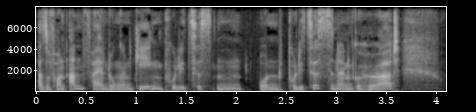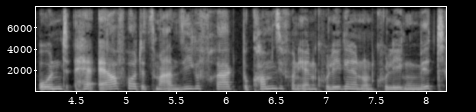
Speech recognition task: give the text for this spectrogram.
also von Anfeindungen gegen Polizisten und Polizistinnen gehört und Herr Erfurt jetzt mal an Sie gefragt, bekommen Sie von Ihren Kolleginnen und Kollegen mit,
